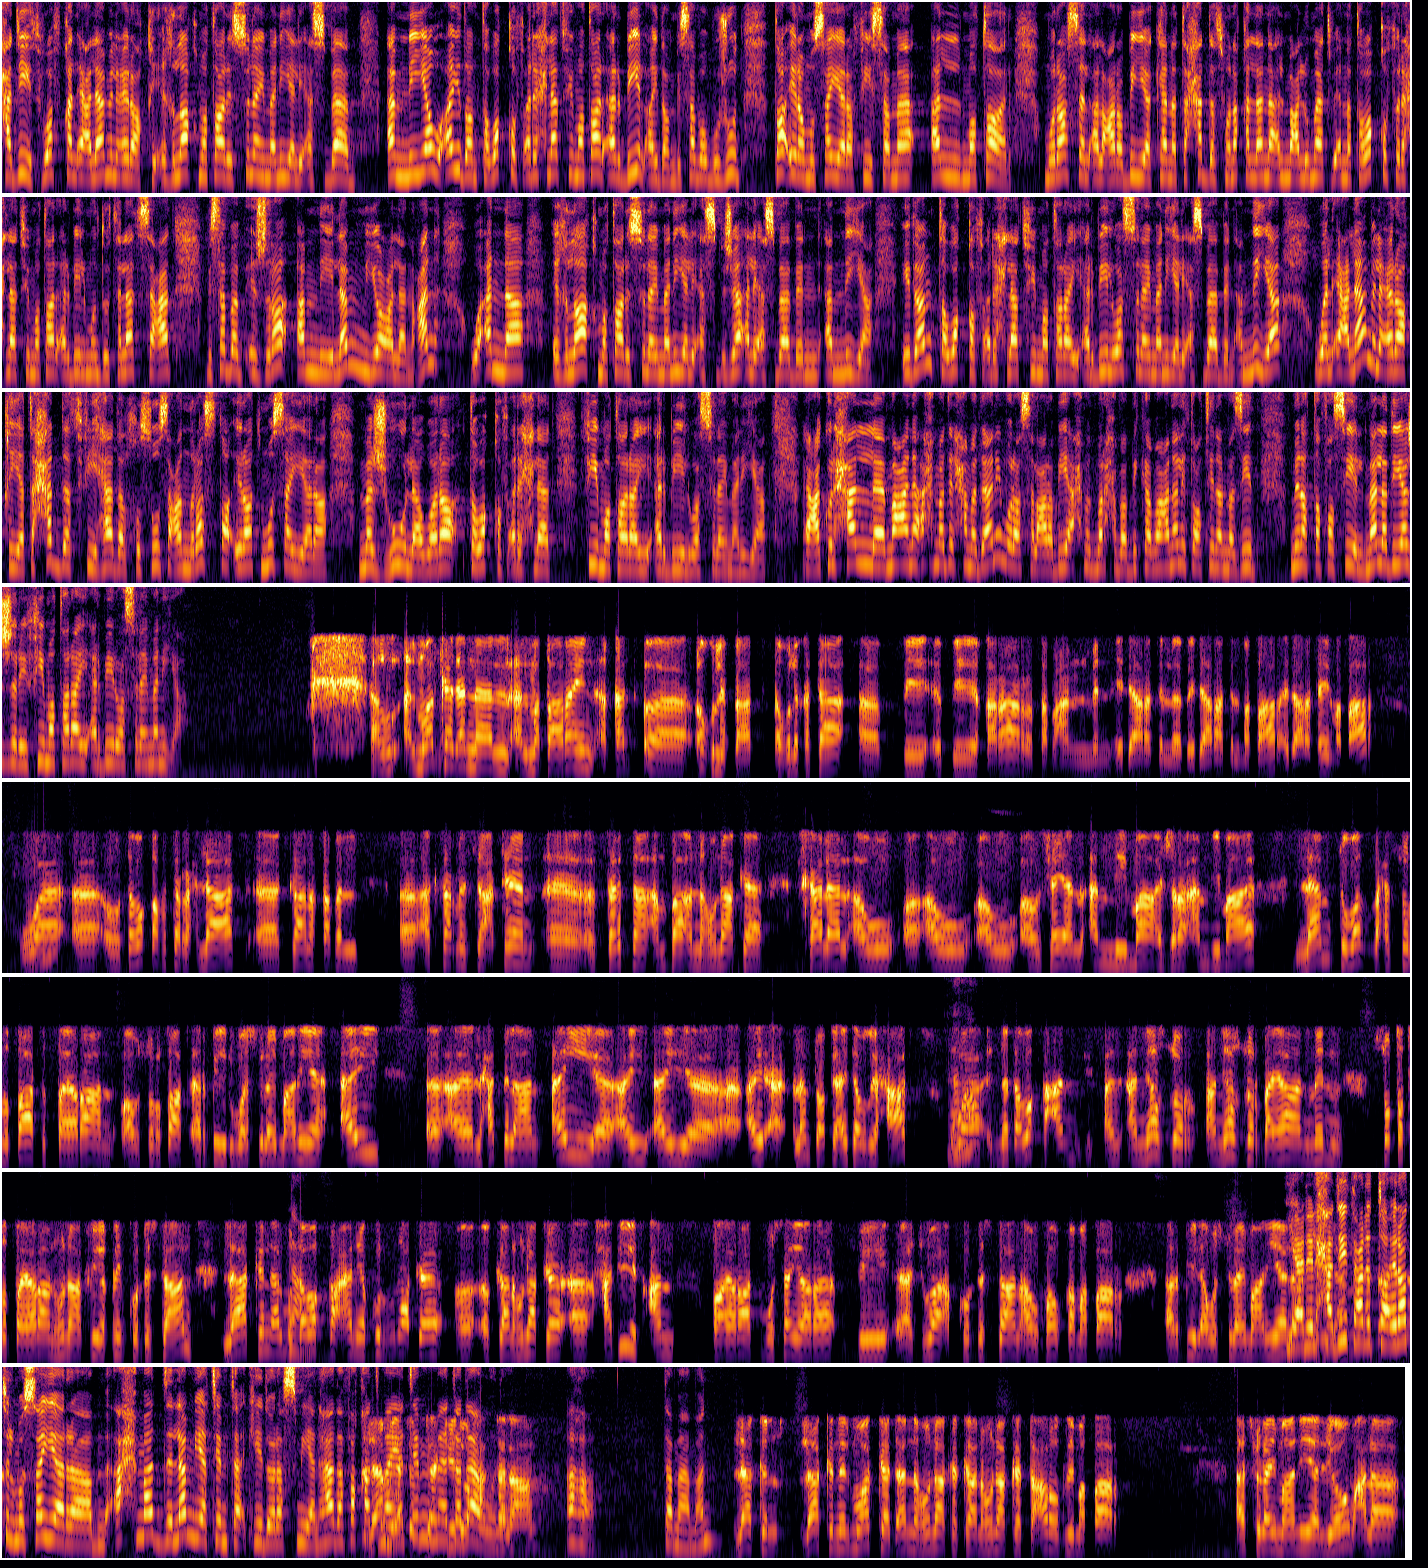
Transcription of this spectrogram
الحديث وفق الإعلام العراقي إغلاق مطار السليمانية لأسباب أمنية وأيضا توقف الرحلات في مطار أربيل أيضا بسبب وجود طائرة مسيرة في سماء المطار مراسل العربية كان تحدث ونقل لنا المعلومات بأن توقف الرحلات في مطار أربيل منذ ثلاث ساعات بسبب إجراء أمني لم يعلن عنه وأن إغلاق مطار السليمانية. جاء لأسباب أمنية إذا توقف الرحلات في مطاري أربيل والسليمانية لأسباب أمنية والإعلام العراقي يتحدث في هذا الخصوص عن رصد طائرات مسيرة مجهولة وراء توقف الرحلات في مطاري أربيل والسليمانية. على كل حال معنا أحمد الحمداني مراسل عربية. أحمد مرحبا بك معنا لتعطينا المزيد من التفاصيل. ما الذي يجري في مطاري أربيل والسليمانية؟ المؤكد أن المطارين قد أغلقت أغلقتا بقرار طبعا من إدارة ادارات المطار إدارتي المطار وتوقفت الرحلات كان قبل أكثر من ساعتين استردنا انباء أن هناك خلل أو أو أو أو شيء أمني ما إجراء أمني ما لم توضح السلطات الطيران أو سلطات أربيل والسليمانية أي لحد الآن أي أي أي أي لم تعطي أي توضيحات. ونتوقع أن أن يصدر أن يصدر بيان من سلطة الطيران هنا في إقليم كردستان لكن المتوقع نعم. أن يكون هناك كان هناك حديث عن طائرات مسيرة بأجواء كردستان أو فوق مطار أربيل أو السليمانية. يعني الحديث عن الطائرات المسيرة أحمد لم يتم تأكيده رسميا. هذا فقط ما يتم تداوله. الآن. أها تماما. لكن لكن المؤكد أن هناك كان هناك تعرض لمطار السليمانية اليوم على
